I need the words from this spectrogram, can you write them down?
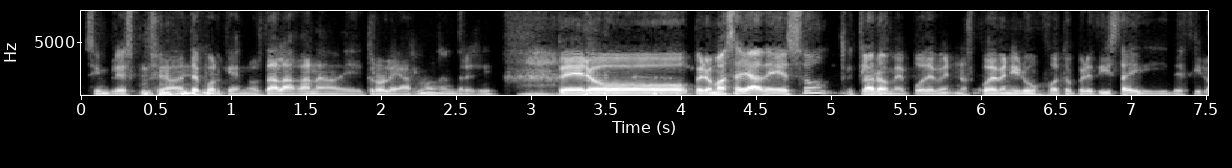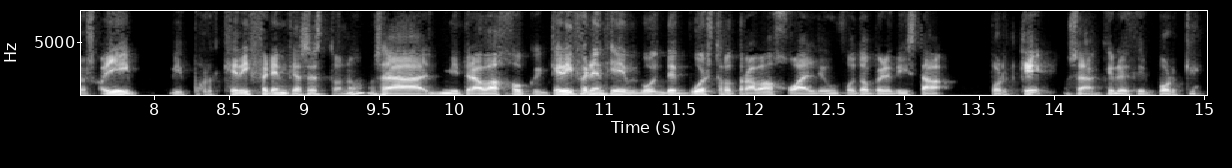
simple y exclusivamente porque nos da la gana de trolearnos entre sí. Pero, pero más allá de eso, claro, me puede, nos puede venir un fotoperiodista y deciros, oye, ¿y por qué diferencias esto, no? O sea, mi trabajo, ¿qué diferencia de vuestro trabajo al de un fotoperiodista? ¿Por qué? O sea, quiero decir, ¿por qué?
